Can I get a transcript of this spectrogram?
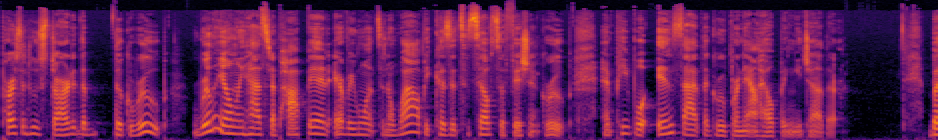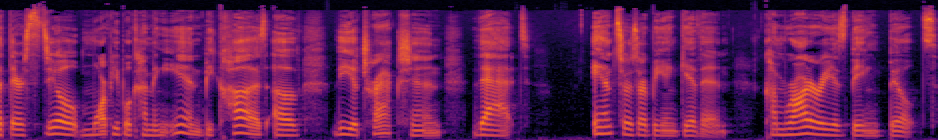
person who started the, the group really only has to pop in every once in a while because it's a self sufficient group and people inside the group are now helping each other. But there's still more people coming in because of the attraction that answers are being given, camaraderie is being built,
